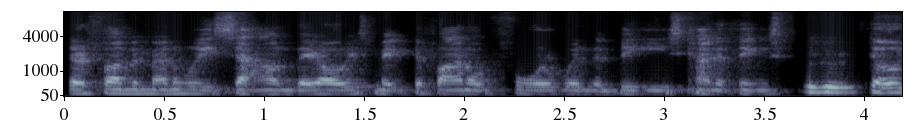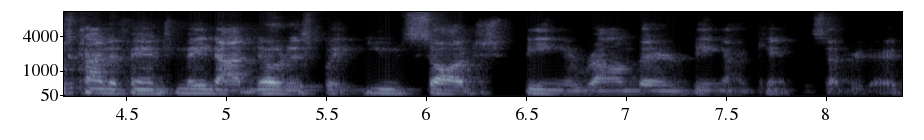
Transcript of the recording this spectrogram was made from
they're fundamentally sound. They always make the final four, win the Big East kind of things. Mm-hmm. Those kind of fans may not notice, but you saw just being around there and being on campus every day.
